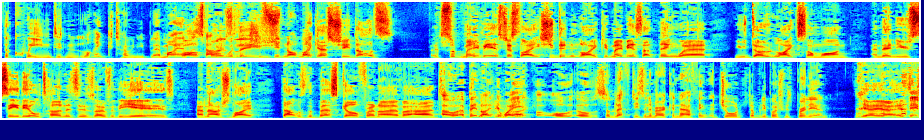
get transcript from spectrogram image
the Queen didn't like Tony Blair. My Well, understanding was that she did not like. I guess she does. It's, maybe it's just like she didn't like it. Maybe it's that thing where you don't like someone, and then you see the alternatives over the years, and now she's like, "That was the best girlfriend I ever had." Oh, a bit like the way all, all, so lefties in America now think that George W. Bush was brilliant. Yeah, yeah.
